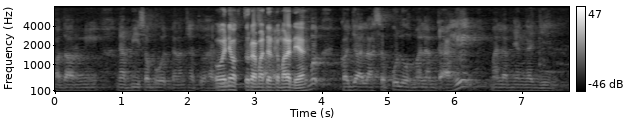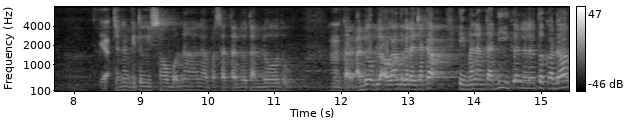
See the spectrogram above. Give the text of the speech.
Qadar ni Nabi sebut dalam satu hadis. Oh, ini waktu Ramadan kemarin ya? Sebut kerjalah 10 malam terakhir, malam yang ganjil. Ya. Jangan kita risau benar lah pasal tanda-tanda tu. Hmm. Kan Ada pula orang tu kadang cakap, eh malam tadi kan Lailatul Qadar.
